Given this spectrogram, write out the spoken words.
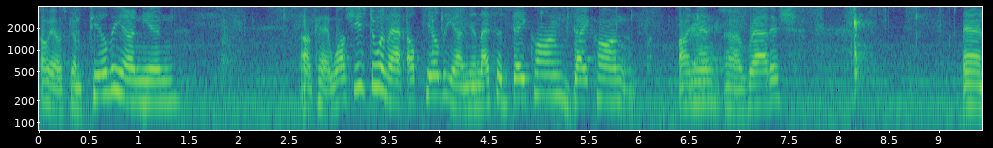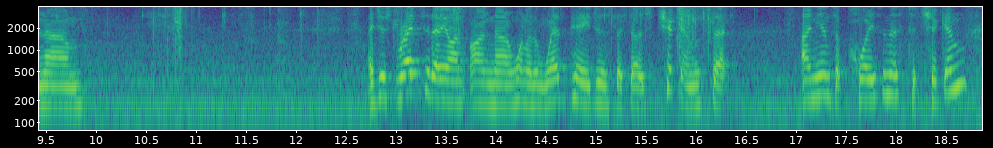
Oh, yeah, I was going to peel the onion. Okay, while she's doing that, I'll peel the onion. That's a daikon, daikon onion, Radish. uh, radish. And um, I just read today on, on uh, one of the web pages that does chickens that onions are poisonous to chickens.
